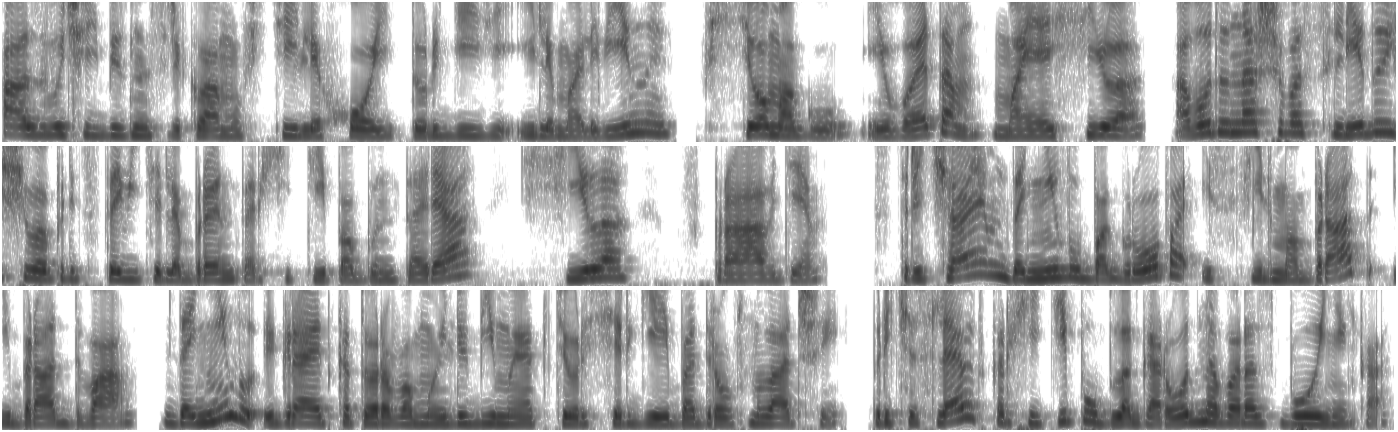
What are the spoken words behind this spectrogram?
А озвучить бизнес-рекламу в стиле Хой, Турдизи или Мальвины? Все могу, и в этом моя сила. А вот у нашего следующего представителя бренд-архетипа бунтаря сила в правде. Встречаем Данилу Багрова из фильма «Брат» и «Брат 2». Данилу, играет которого мой любимый актер Сергей Бодров-младший, причисляют к архетипу благородного разбойника.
